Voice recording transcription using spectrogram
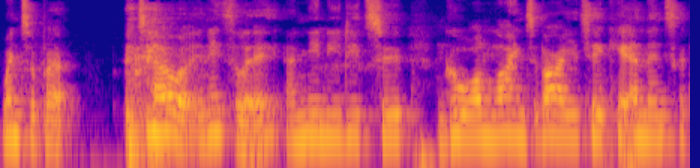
went up a tower in Italy and you needed to go online to buy your ticket and then to,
